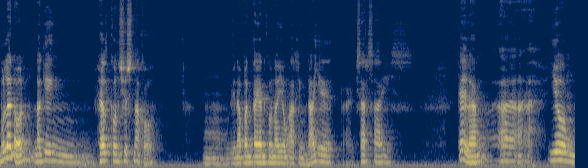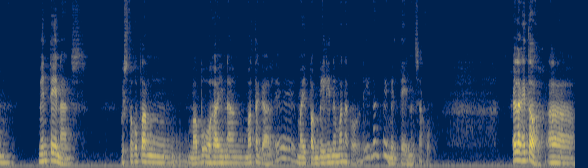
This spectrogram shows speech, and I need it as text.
mula noon, naging health conscious na ako. Mm, binabantayan ko na yung aking diet, exercise. Kaya lang, ah, yung maintenance, gusto ko pang mabuhay ng matagal, eh, may pambili naman ako, di nagme-maintenance ako. Kaya lang ito, ah,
